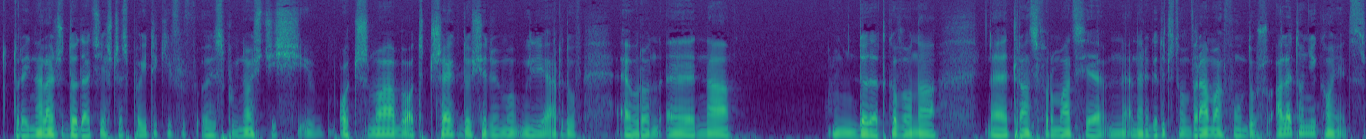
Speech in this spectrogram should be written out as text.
której należy dodać jeszcze z polityki spójności, otrzymałaby od 3 do 7 miliardów euro e, na dodatkowo na e, transformację energetyczną w ramach funduszu, ale to nie koniec.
